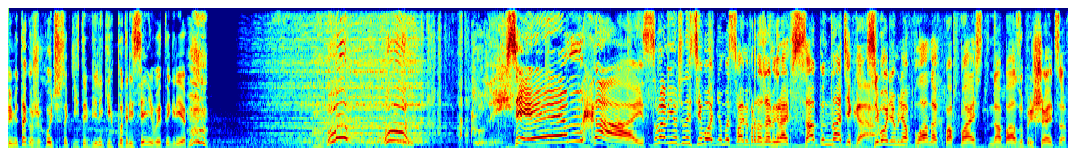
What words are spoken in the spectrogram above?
Блин, мне так уже хочется каких-то великих потрясений в этой игре. Всем хай! С вами Юджин, и сегодня мы с вами продолжаем играть в Сабнатика. Сегодня у меня в планах попасть на базу пришельцев.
